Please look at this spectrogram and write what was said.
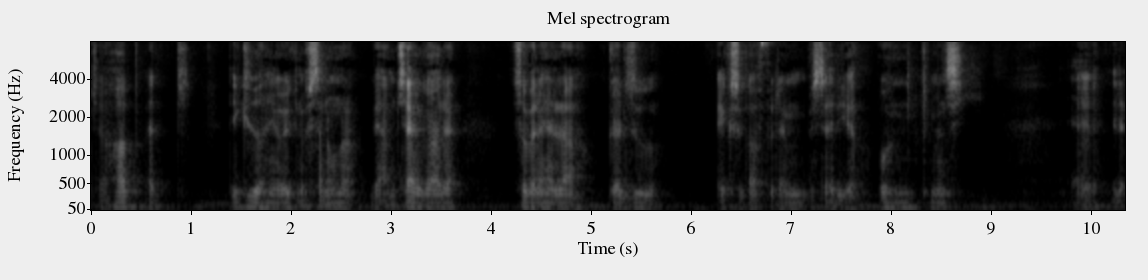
til at hoppe, at det gider han jo ikke, hvis der er nogen, der vil have ham til at gøre det. Så vil han hellere gøre det ud ikke så godt for dem, hvis der de er onde, kan man sige. Øh, eller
